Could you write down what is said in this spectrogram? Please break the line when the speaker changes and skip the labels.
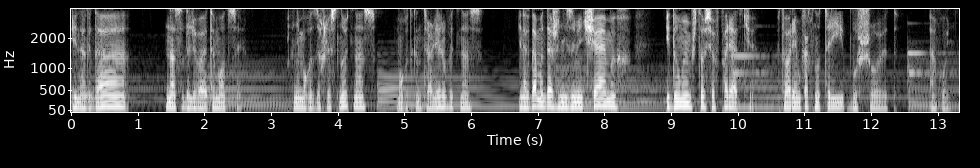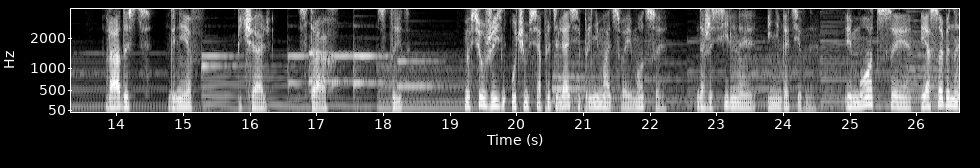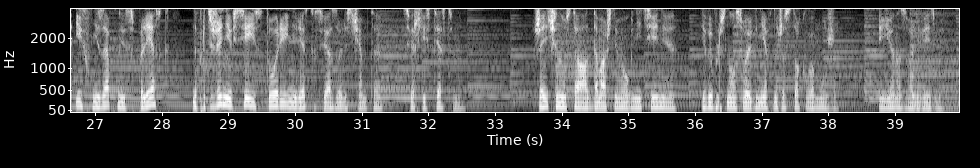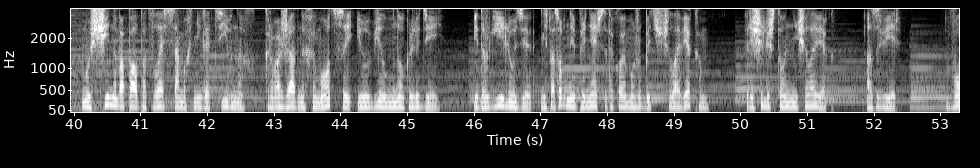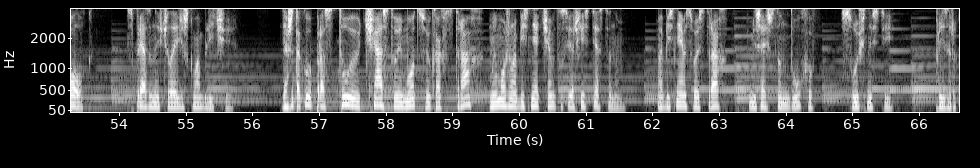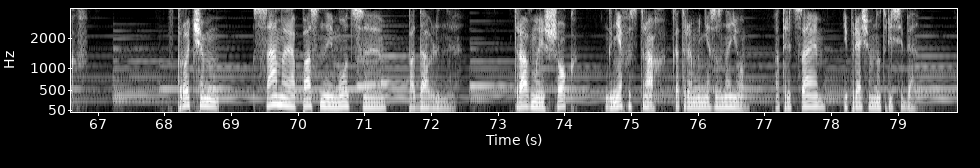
Иногда нас одолевают эмоции. Они могут захлестнуть нас, могут контролировать нас. Иногда мы даже не замечаем их и думаем, что все в порядке, в то время как внутри бушует огонь. Радость, гнев, печаль, страх, стыд. Мы всю жизнь учимся определять и принимать свои эмоции, даже сильные и негативные. Эмоции, и особенно их внезапный всплеск, на протяжении всей истории нередко связывались с чем-то сверхъестественным. Женщина устала от домашнего угнетения и выплеснула свой гнев на жестокого мужа. Ее назвали ведьмой. Мужчина попал под власть самых негативных, кровожадных эмоций и убил много людей. И другие люди, не способные принять, что такое может быть человеком, решили, что он не человек, а зверь. Волк, спрятанный в человеческом обличии. Даже такую простую, частую эмоцию, как страх, мы можем объяснять чем-то сверхъестественным. Мы объясняем свой страх вмешательством духов, сущностей, призраков. Впрочем, самая опасная эмоция — подавленная. Травма и шок, гнев и страх, которые мы не осознаем, отрицаем и прячем внутри себя.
